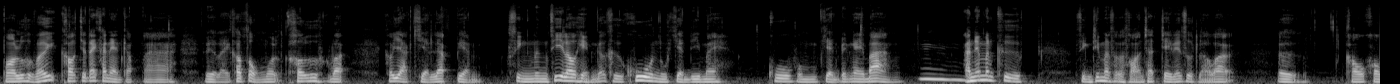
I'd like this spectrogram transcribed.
เพราะรู้สึกว่าเฮ้ยเขาจะได้คะแนนกลับมา หรืออะไรเขาส่งหมดเขารู้สึกว่าเขาอยากเขียนแลกเปลี่ยน สิ่งหนึ่งที่เราเห็นก็คือคู่หนูเขียนดีไหมครูผมเขียนเป็นไงบ้างอืมอันนี้มันคือสิ่งที่มันสะท้อนชัดเจนที่สุดแล้วว่า เออเขาเขา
